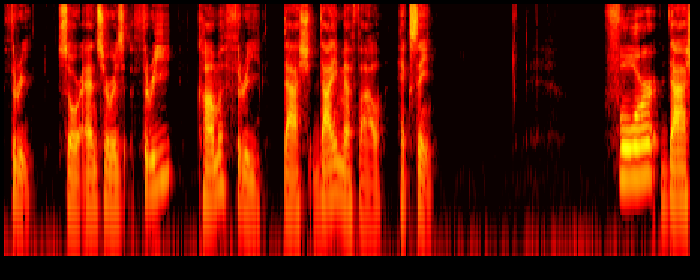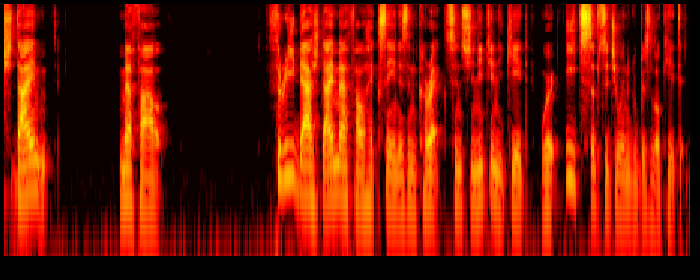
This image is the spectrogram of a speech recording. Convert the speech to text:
3. So our answer is 3, comma 3 dash dimethyl hexane. 4 dash dimethyl 3 dash is incorrect since you need to indicate where each substituent group is located.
